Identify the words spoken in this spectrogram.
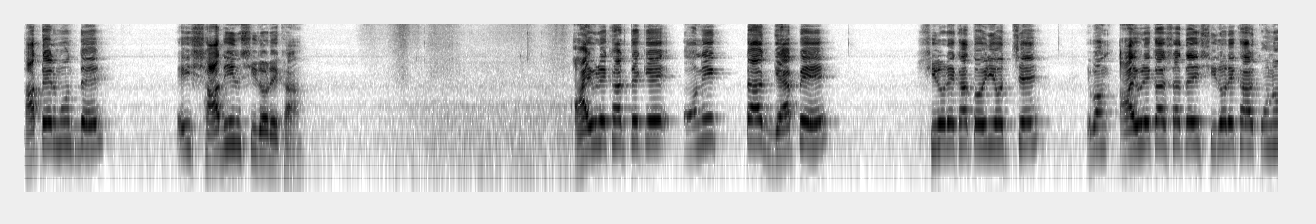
হাতের মধ্যে এই স্বাধীন শিরোরেখা। আয়ুরেখার থেকে অনেকটা গ্যাপে শিরোরেখা তৈরি হচ্ছে। এবং আয়ুরেখার সাথে শিরোরেখার কোনো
